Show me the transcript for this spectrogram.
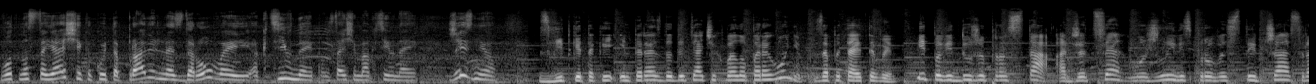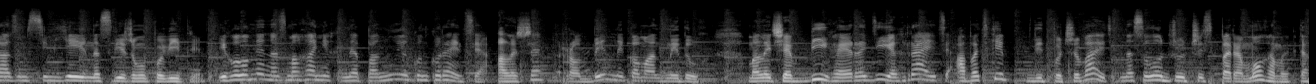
вот настоящей какой-то правильной, здоровой, активной, по-настоящему активной жизнью. Звідки такий інтерес до дитячих велоперегонів? Запитаєте ви. Відповідь дуже проста, адже це можливість провести час разом з сім'єю на свіжому повітрі. І головне, на змаганнях не панує конкуренція, а лише родинний командний дух. Малеча бігає, радіє, грається, а батьки відпочивають, насолоджуючись перемогами та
